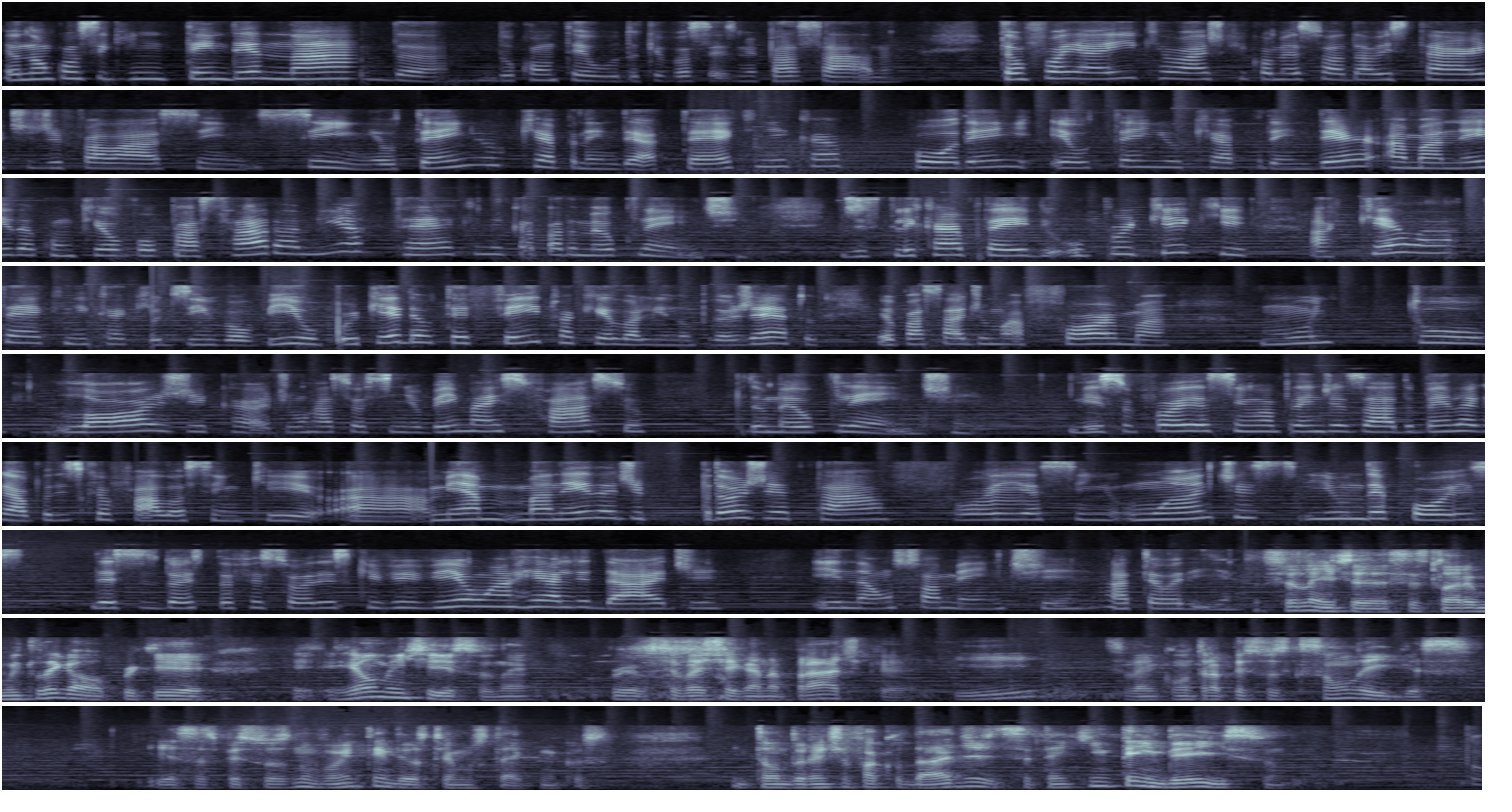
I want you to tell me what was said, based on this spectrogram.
eu não consegui entender nada do conteúdo que vocês me passaram. Então foi aí que eu acho que começou a dar o start de falar assim: sim, eu tenho que aprender a técnica, porém eu tenho que aprender a maneira com que eu vou passar a minha técnica para o meu cliente, de explicar para ele o porquê que aquela técnica que eu desenvolvi, o porquê de eu ter feito aquilo ali no projeto, eu passar de uma forma muito lógica, de um raciocínio bem mais fácil para o meu cliente. Isso foi assim um aprendizado bem legal, por isso que eu falo assim que a minha maneira de projetar foi assim um antes e um depois desses dois professores que viviam a realidade e não somente a teoria. Excelente, essa história é muito legal, porque realmente isso, né? Você vai chegar na prática e você vai encontrar pessoas que são leigas. E essas pessoas não vão entender os termos técnicos. Então, durante a faculdade, você tem que entender isso.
